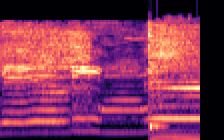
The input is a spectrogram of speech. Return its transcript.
kelingan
